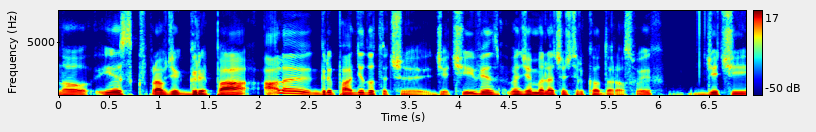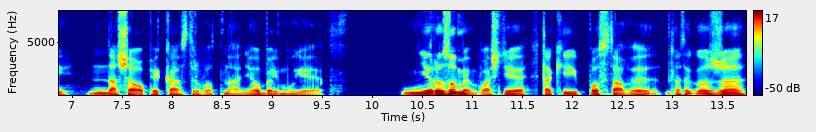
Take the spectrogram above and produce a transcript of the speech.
no jest wprawdzie grypa, ale grypa nie dotyczy dzieci, więc będziemy leczyć tylko dorosłych. Dzieci nasza opieka zdrowotna nie obejmuje nie rozumiem właśnie takiej postawy, dlatego że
